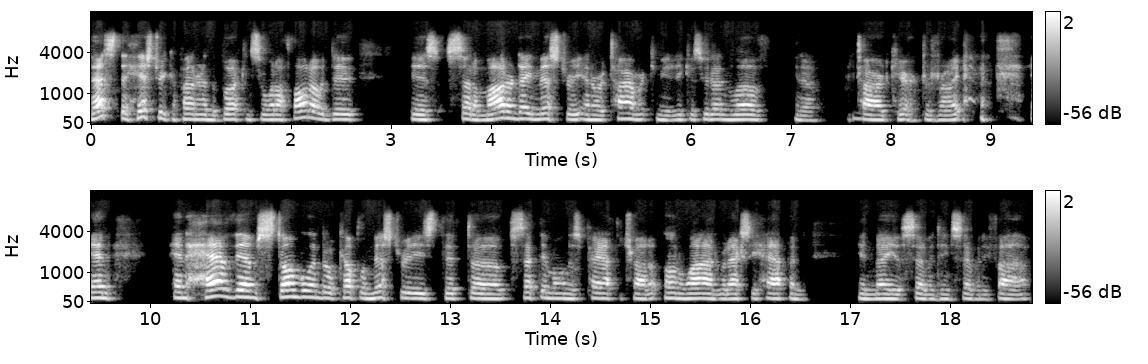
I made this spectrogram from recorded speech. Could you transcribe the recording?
that's the history component in the book. And so what I thought I would do is set a modern day mystery in a retirement community because who doesn't love you know retired characters right and and have them stumble into a couple of mysteries that uh, set them on this path to try to unwind what actually happened in May of 1775.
